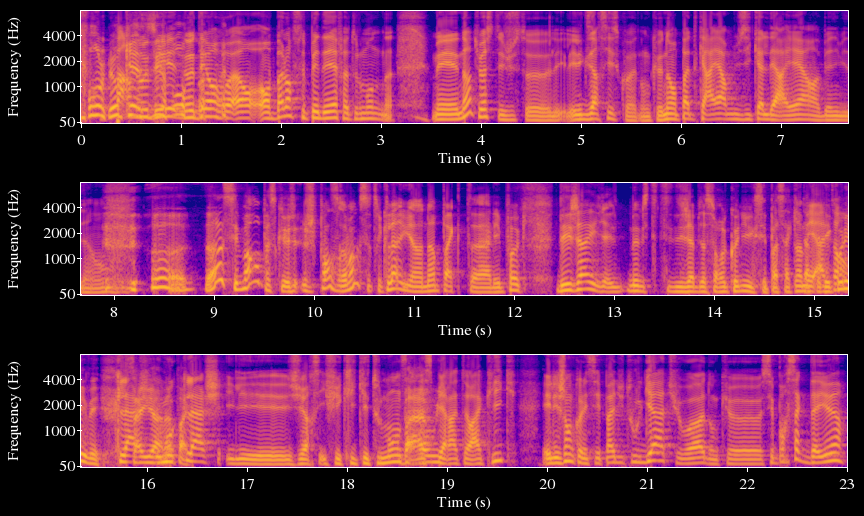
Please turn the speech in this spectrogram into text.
pour Nodé, l'occasion. Nodé en, en balance le PDF à tout le monde. Mais non, tu vois, c'était juste euh, l'exercice, quoi. Donc, euh, non, pas de carrière musicale derrière, bien évidemment. Ah, ah, c'est marrant parce que je pense vraiment que ce truc-là a eu un impact à l'époque. Déjà, même si c'était déjà bien sûr reconnu et que c'est pas ça qui t'a mais fait attends, décoller, mais Clash, ça a eu le un mot impact. clash, il est, dire, il fait cliquer tout le monde, Bah c'est un oui. aspirateur à clic, et les gens connaissaient pas du tout le gars, tu vois. Donc euh, c'est pour ça que d'ailleurs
